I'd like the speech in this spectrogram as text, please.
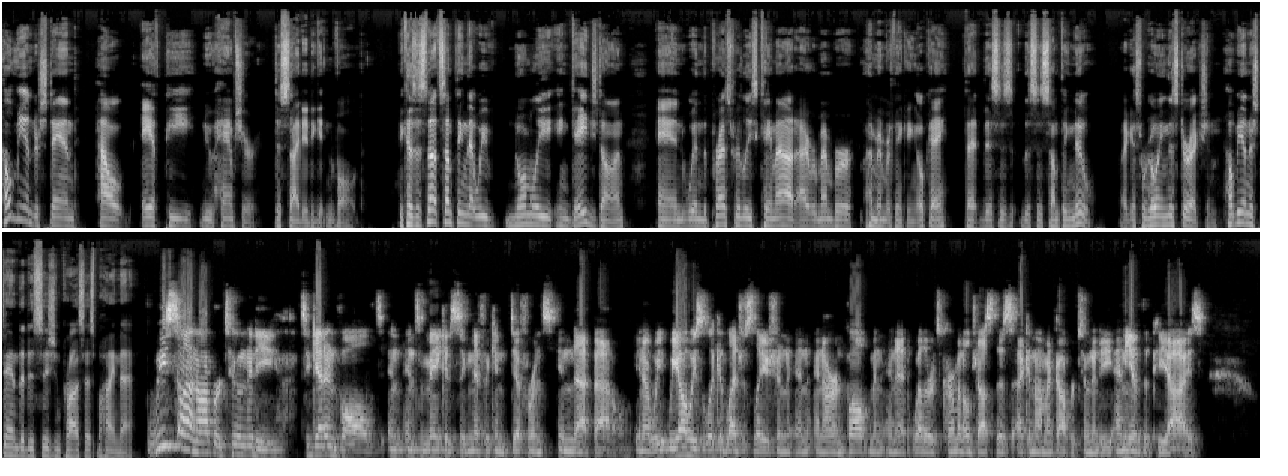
Help me understand how AFP New Hampshire decided to get involved. Because it's not something that we've normally engaged on. And when the press release came out, I remember I remember thinking, okay, that this is this is something new. I guess we're going this direction. Help me understand the decision process behind that. We saw an opportunity to get involved and, and to make a significant difference in that battle. You know, we, we always look at legislation and, and our involvement in it, whether it's criminal justice, economic opportunity, any of the PIs.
